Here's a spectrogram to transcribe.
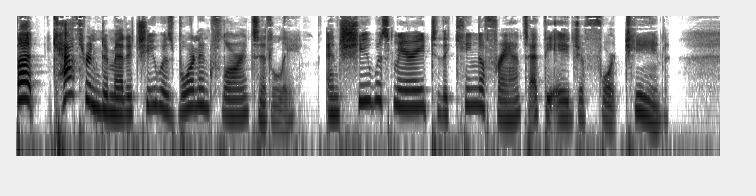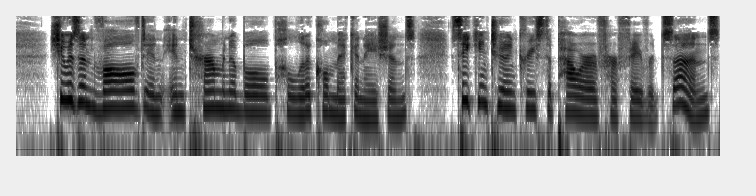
But Catherine de' Medici was born in Florence, Italy, and she was married to the King of France at the age of 14. She was involved in interminable political machinations, seeking to increase the power of her favored sons,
